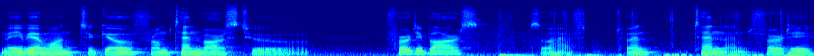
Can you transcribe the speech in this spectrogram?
Maybe I want to go from 10 bars to 30 bars. So I have 20, 10 and 30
